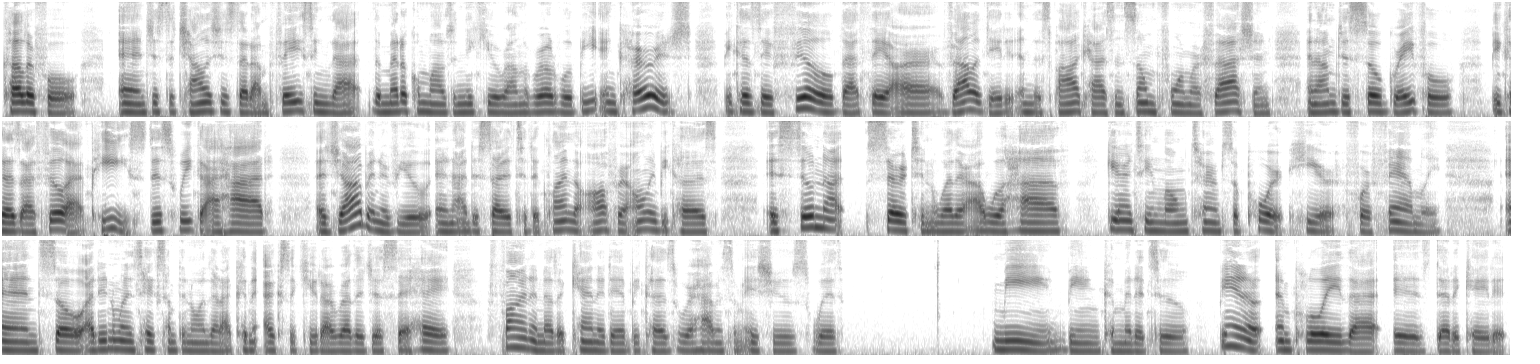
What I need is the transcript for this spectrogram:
colorful and just the challenges that I'm facing, that the medical moms in NICU around the world will be encouraged because they feel that they are validated in this podcast in some form or fashion. And I'm just so grateful because I feel at peace. This week I had a job interview and I decided to decline the offer only because it's still not certain whether I will have guaranteed long term support here for family. And so I didn't want to take something on that I couldn't execute. I'd rather just say, hey, find another candidate because we're having some issues with me being committed to being an employee that is dedicated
